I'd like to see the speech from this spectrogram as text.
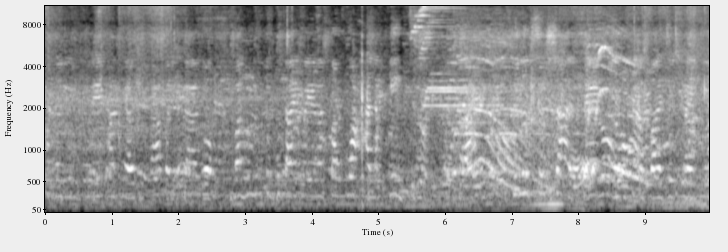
madaling lutuin at healthy na paligado. Magluluto po tayo ngayon ng tokwa alaking. Tunog sosyal, pero uh, budget friendly.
